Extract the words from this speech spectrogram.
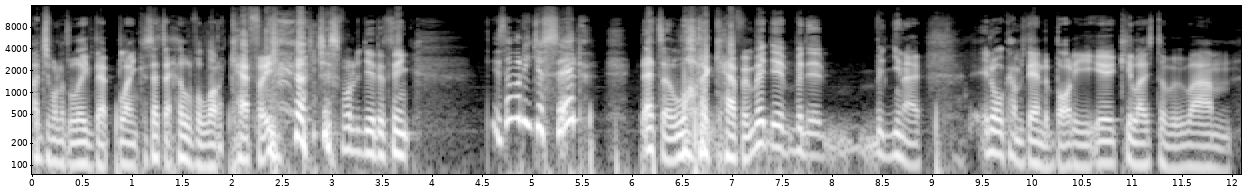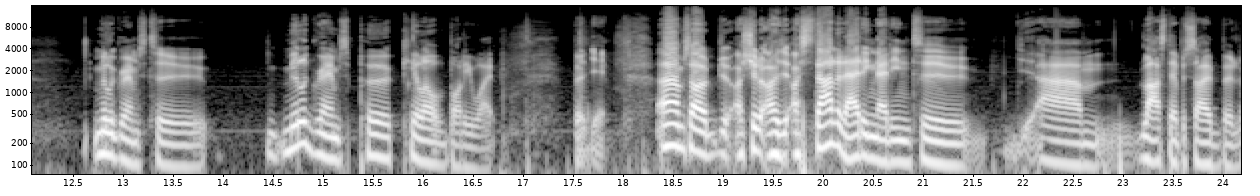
I just wanted to leave that blank because that's a hell of a lot of caffeine. I just wanted you to think is that what he just said? That's a lot of caffeine, but but but you know, it all comes down to body uh, kilos to um, milligrams to milligrams per kilo of body weight. But yeah, um, so I should I, I started adding that into um, last episode, but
